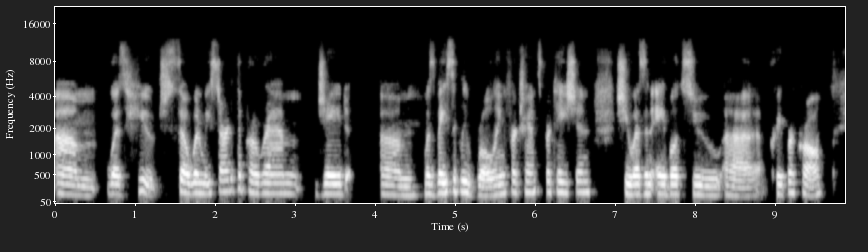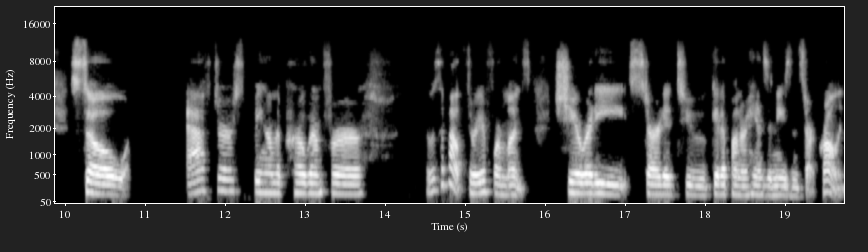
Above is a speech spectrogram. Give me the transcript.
um, was huge. So when we started the program, Jade um, was basically rolling for transportation. She wasn't able to uh, creep or crawl. So after being on the program for it was about three or four months, she already started to get up on her hands and knees and start crawling.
